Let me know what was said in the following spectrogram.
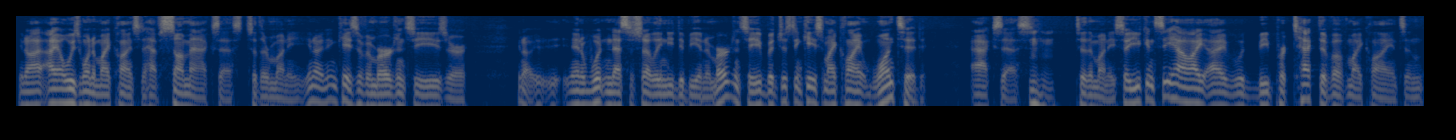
you know, I, I, always wanted my clients to have some access to their money, you know, in case of emergencies or, you know, and it wouldn't necessarily need to be an emergency, but just in case my client wanted access mm-hmm. to the money. So you can see how I, I would be protective of my clients in,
